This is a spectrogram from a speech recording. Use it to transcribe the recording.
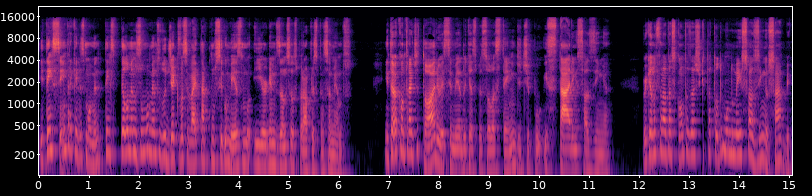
E tem sempre aqueles momentos, tem pelo menos um momento do dia que você vai estar consigo mesmo e organizando seus próprios pensamentos. Então é contraditório esse medo que as pessoas têm de, tipo, estarem sozinha. Porque no final das contas, acho que tá todo mundo meio sozinho, sabe?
